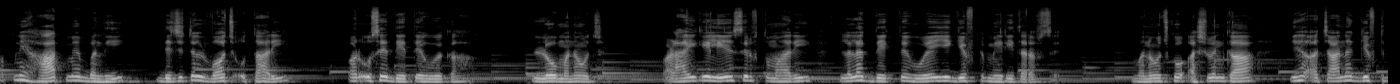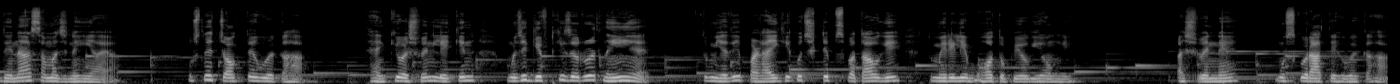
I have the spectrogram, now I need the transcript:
अपने हाथ में बंधी डिजिटल वॉच उतारी और उसे देते हुए कहा, लो मनोज पढ़ाई के लिए सिर्फ़ तुम्हारी ललक देखते हुए ये गिफ्ट मेरी तरफ़ से। मनोज को अश्विन का यह अचानक गिफ्ट देना समझ नहीं आया। उसने चौंकते हुए कहा थैंक यू अश्विन, लेकिन मुझे गिफ्ट की ज़रूरत नहीं है। तुम यदि पढ़ाई के कुछ टिप्स बताओगे तो मेरे लिए बहुत उपयोगी होंगे। अश्विन ने मुस्कुराते हुए कहा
